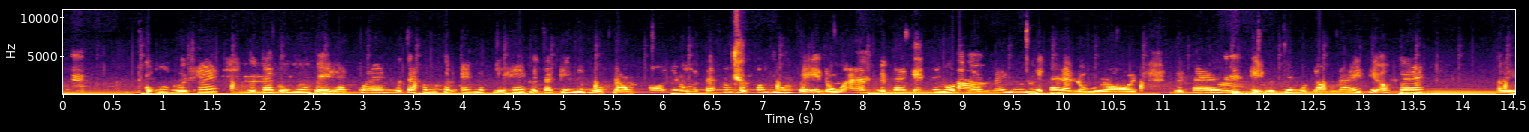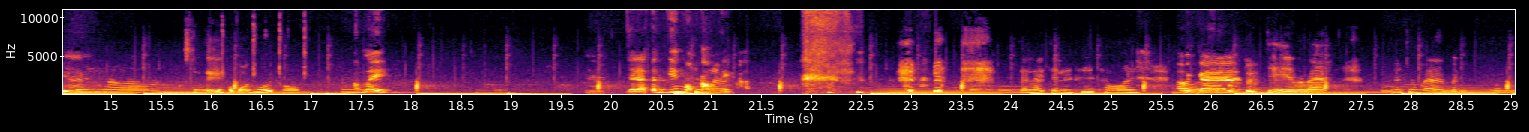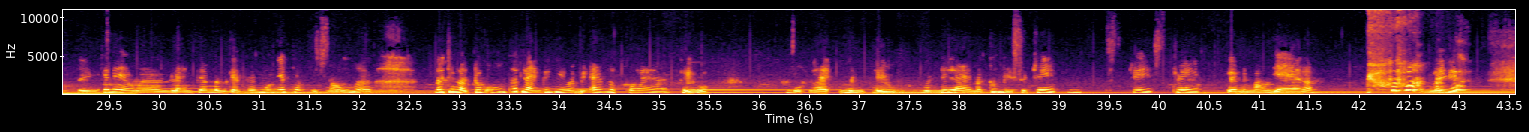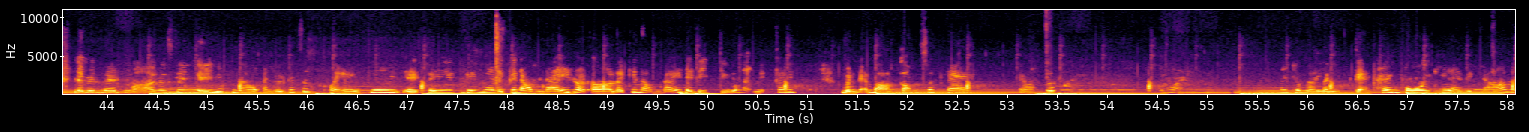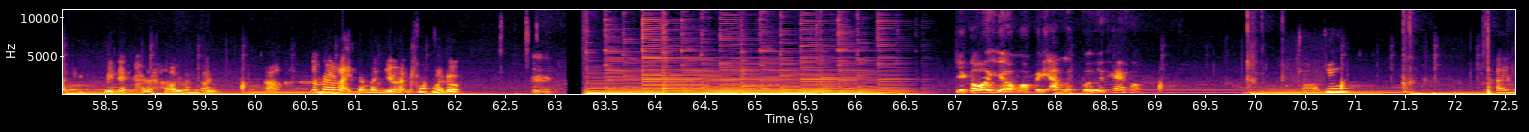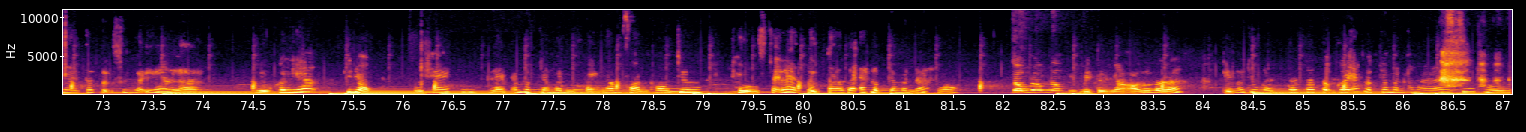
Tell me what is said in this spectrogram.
cũng một người khác người ta cũng vui vẻ lạc quan người ta không cần áp lực gì hết người ta kiếm được một đồng thôi nhưng mà người ta sống cuộc sống vui vẻ đủ ăn người ta cảm thấy một Ờ. đồng đấy với người ta là đủ rồi người ta Ừ. tiết kiệm được trên một đồng đấy thì ok tùy Ừ. cái ờ, suy nghĩ của mỗi người thôi hợp lý ừ. vậy là tính kiếm một Nhưng đồng mà- thì đấy là trên lý thuyết thôi. Ok. Ờ, tuổi trẻ mà ba. Nói chung là mình mình tìm cái nào mà làm cho mình cảm thấy vui nhất trong cuộc sống mà. Nói chung là tôi cũng không thích làm cái gì mà bị áp lực quá kiểu một ngày mình kiểu mình đi làm mà cứ bị stress stress stress là mình mau già lắm. Hợp lý á. Là mình mệt mỏi mình suy nghĩ nhức đầu ảnh hưởng đến sức khỏe chi để khi kiếm ra được cái đồng đấy rồi ờ lấy cái đồng đấy để đi chữa lại những cái mình đã bỏ công sức ra. Đúng rồi. Nói chung là mình cảm thấy vui khi làm việc đó và việc đấy thật là hợp với mình. Đó nó mang lại cho mình nhiều hạnh phúc là được. Ừ. vậy có bao giờ mà bị áp lực bởi người khác không? Có chứ. Ở nhà tôi tự suy nghĩ là nhiều khi á ví dụ người khác làm áp lực cho mình khoảng 5 phần thôi chứ thường sẽ là tự tao gây áp lực cho mình đó hiểu không? Đúng đúng đúng. Bị từ nhỏ luôn rồi á. Kiểu nói chung là ta, ta tự gây áp lực cho mình không à chứ thường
